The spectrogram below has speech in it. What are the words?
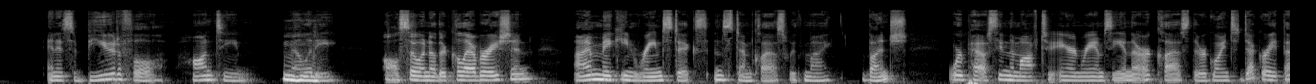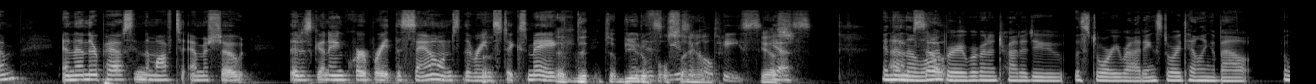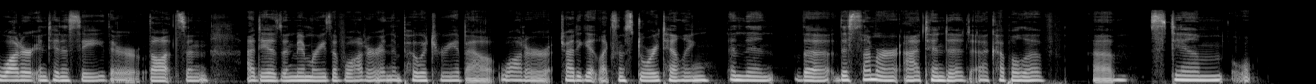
And it's a beautiful, haunting melody. Also, another collaboration. I'm making rain sticks in STEM class with my bunch. We're passing them off to Erin Ramsey in the art class. They're going to decorate them, and then they're passing them off to Emma Schote, that is going to incorporate the sounds the rain sticks make It- It's a beautiful in this musical sound. piece. Yes. Yes. And then Um, the so- library, we're going to try to do the story writing, storytelling about water in Tennessee, their thoughts and ideas and memories of water, and then poetry about water. Try to get like some storytelling. And then the this summer, I attended a couple of um, STEM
